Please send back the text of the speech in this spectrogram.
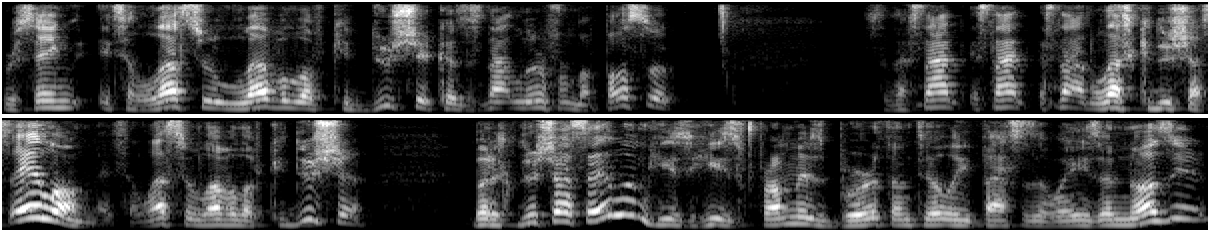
We're saying it's a lesser level of kedusha because it's not learned from a pasuk. So that's not it's not it's not less kedushas elam. It's a lesser level of kedusha, but it's kedushas elam. He's he's from his birth until he passes away. He's a nazir.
